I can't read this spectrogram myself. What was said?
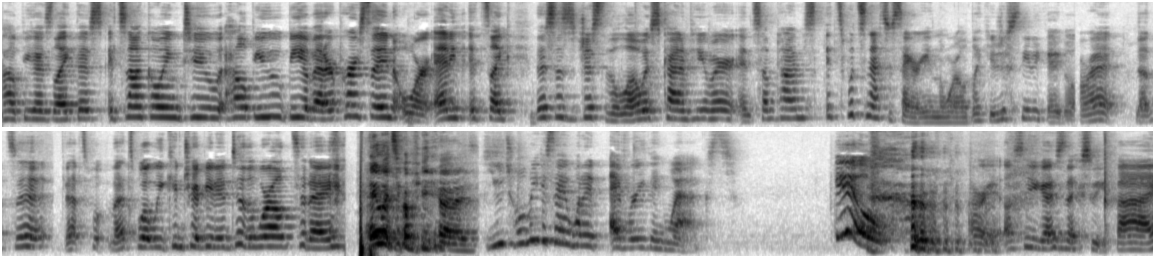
I hope you guys like this. It's not going to help you be a better person or anything. It's like this is just the lowest kind of humor, and sometimes it's what's necessary in the world. Like you just need a giggle. All right, that's it. That's what that's what we contributed to the world today. Hey, what's up, you guys? You told me to say I wanted everything waxed. Ew. All right, I'll see you guys next week. Bye.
